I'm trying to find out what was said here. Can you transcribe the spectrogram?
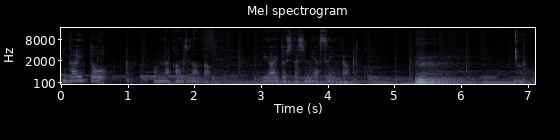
意外とこんな感じなんだとか意外と親しみやすいんだとか。うーん。なるほ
